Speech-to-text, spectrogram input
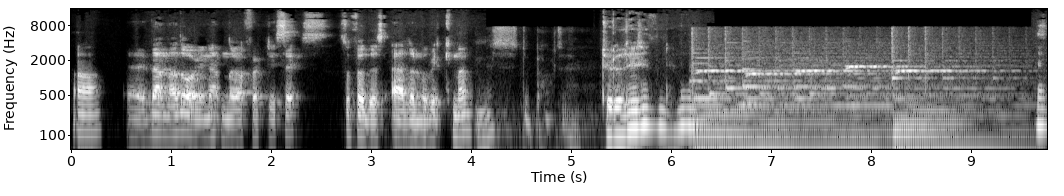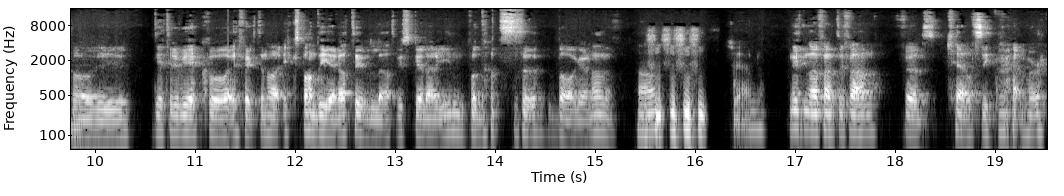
Ja. Eh, Denna dagen, 1946, så föddes Alan Rickman. Mr Potter Så vi, D3VK-effekten har expanderat till att vi spelar in på dödsdagarna nu. Ja. Jävlar. 1955 föds Kelsey Grammer.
